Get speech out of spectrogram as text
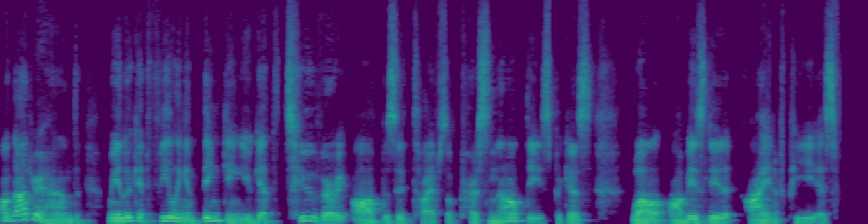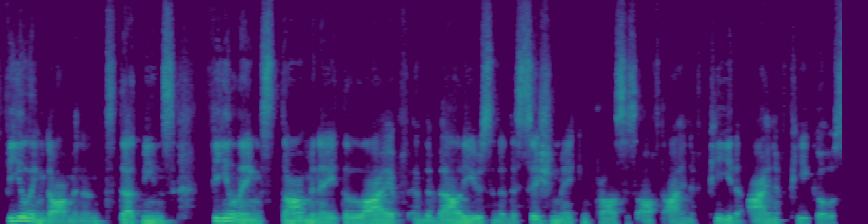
On the other hand, when you look at feeling and thinking, you get two very opposite types of personalities because, well, obviously the INFP is feeling dominant. That means feelings dominate the life and the values and the decision-making process of the INFP. The INFP goes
